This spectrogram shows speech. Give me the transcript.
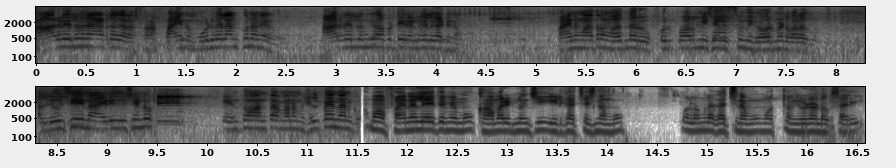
ఆరు వేలు ఆడతా కదా ఫైన్ మూడు వేలు అనుకున్నా నేను. ఆరు వేలు ఉంది కాబట్టి రెండు వేలు కట్టినాం. ఫైన్ మాత్రం వదలరు. ఫుల్ పర్మిషన్ ఇస్తుంది గవర్నమెంట్ వాళ్ళకు. వాళ్ళు చూసి నా ఐడి చూసిండు. ఎంతో అంతా మనం హెల్ప్ అయింది అనుకో. మా ఫైనల్ అయితే మేము కామారెడ్డి నుంచి ఇటుకి వచ్చేసినాము. పొలంలోకి వచ్చినాము. మొత్తం చూడండి ఒకసారి.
